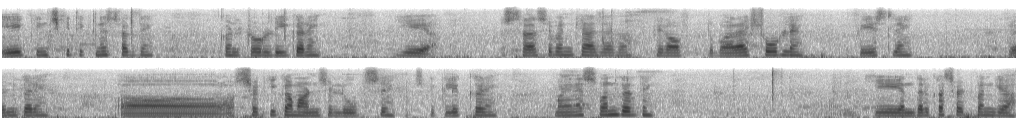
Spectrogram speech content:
एक इंच की थिकनेस रख दें। कंट्रोल डी करें। ये इस तरह से बन के आ जाएगा। फिर आप दोबारा शोट लें। फेस लें। रन करें। और ऑफसेट की कमांड से लूप से उस पर क्लिक करें। माइनस वन कर दें। ये अंदर का सेट बन गया।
